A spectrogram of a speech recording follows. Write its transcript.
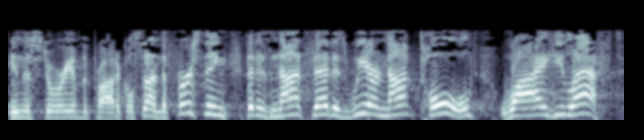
in the story of the prodigal son. The first thing that is not said is we are not told why he left.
